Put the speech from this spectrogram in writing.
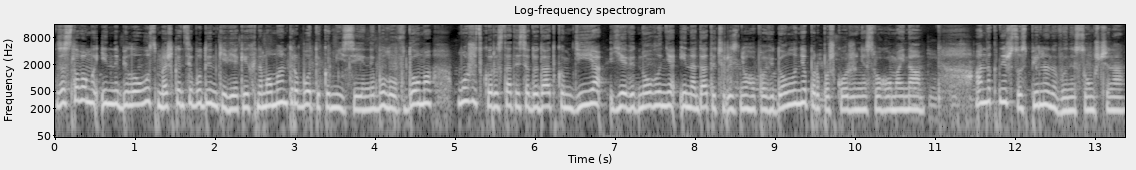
За словами Інни Білоус, мешканці будинків, яких на момент роботи комісії не було вдома, можуть скористатися додатком «Дія», є відновлення і надати через нього повідомлення про пошкодження свого майна. Анна Книж, Суспільне новини, Сумщина.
